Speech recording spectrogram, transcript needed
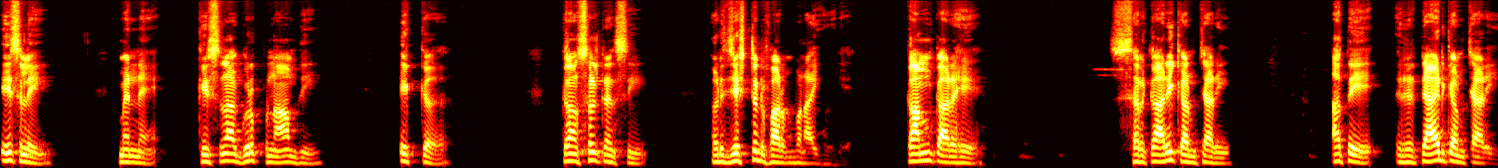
ਇਸ ਲਈ ਮੈਨੇ ਕ੍ਰਿਸ਼ਨਾ ਗਰੁੱਪ ਨਾਮ ਦੀ ਇੱਕ ਕੰਸਲਟੈਂਸੀ ਰਜਿਸਟਰਡ ਫਰਮ ਬਣਾਈ ਹੋਈ ਹੈ। ਕੰਮ ਕਰ ਰਹੇ ਸਰਕਾਰੀ ਕਰਮਚਾਰੀ ਅਤੇ ਰਿਟਾਇਰਡ ਕਰਮਚਾਰੀ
